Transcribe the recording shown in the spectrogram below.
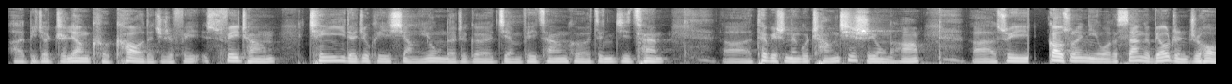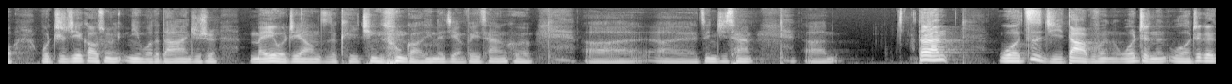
啊比较质量可靠的，就是非非常轻易的就可以享用的这个减肥餐和增肌餐，啊，特别是能够长期使用的啊，啊，所以。告诉了你我的三个标准之后，我直接告诉你我的答案就是没有这样子可以轻松搞定的减肥餐和，呃呃增肌餐，呃，当然我自己大部分我只能我这个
